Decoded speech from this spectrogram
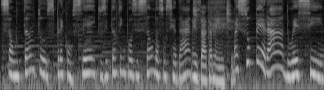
são tantos preconceitos e tanta imposição da sociedade. Exatamente. Mas superado esse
